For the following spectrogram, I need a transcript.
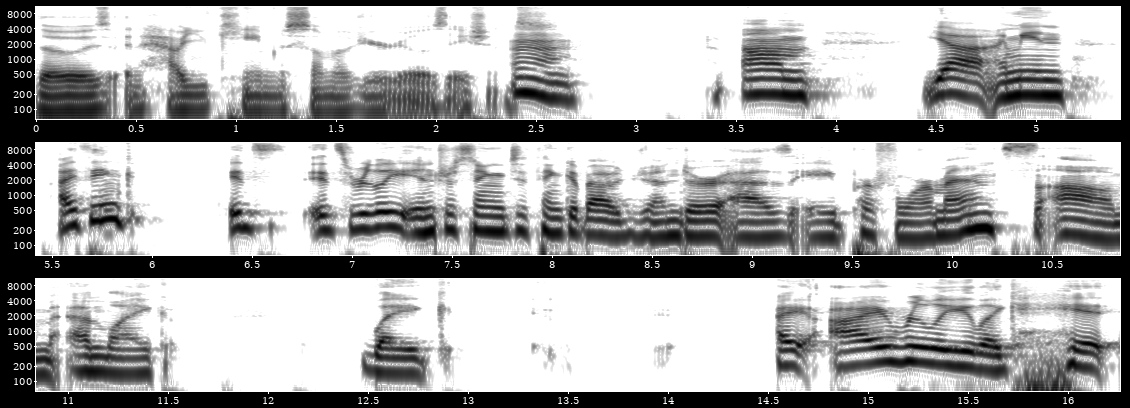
those and how you came to some of your realizations? Mm. Um, yeah, I mean, I think it's it's really interesting to think about gender as a performance, um, and like, like, I I really like hit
